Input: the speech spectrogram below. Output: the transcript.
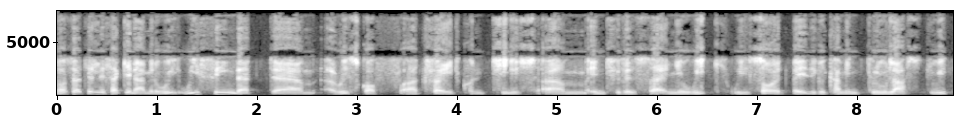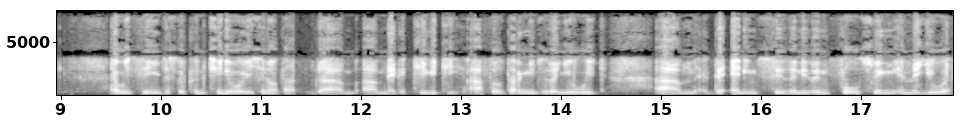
No, certainly, Sakina. I mean, we, we've seen that um, risk-off uh, trade continues um, into this uh, new week. We saw it basically coming through last week. And we're seeing just a continuation of that um, um, negativity uh, filtering into the new week. Um, the earnings season is in full swing in the U.S.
